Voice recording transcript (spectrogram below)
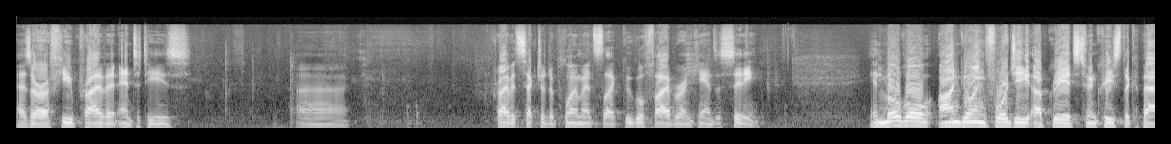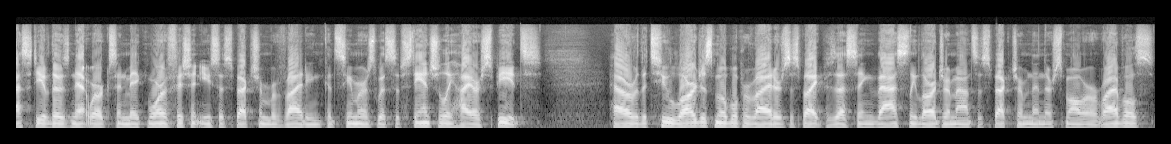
as are a few private entities uh, private sector deployments like Google Fiber in Kansas City. In mobile, ongoing 4G upgrades to increase the capacity of those networks and make more efficient use of spectrum providing consumers with substantially higher speeds. However, the two largest mobile providers, despite possessing vastly larger amounts of spectrum than their smaller rivals,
